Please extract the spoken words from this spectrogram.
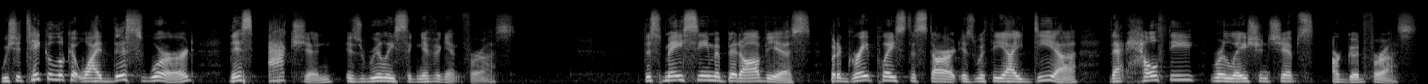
we should take a look at why this word, this action, is really significant for us. This may seem a bit obvious, but a great place to start is with the idea that healthy relationships are good for us.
